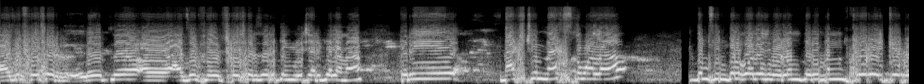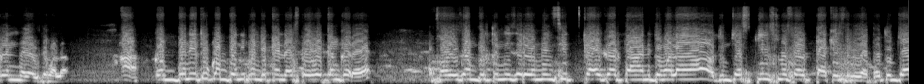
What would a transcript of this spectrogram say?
as a fresher as a fresher जरी तुम्ही विचार केला ना तरी मॅक्स टू मॅक्स तुम्हाला एकदम सिंपल कॉलेज वरून तरी पण फोर एटी पर्यंत मिळेल तुम्हाला. हा कंपनी टू कंपनी पण डिपेंड असते हे पण खरं आहे. फॉर एक्झाम्पल तुम्ही जर एमएनसी ट्राय करता आणि तुम्हाला तुमच्या स्किल्सनुसार पॅकेज दिलं जातं. तुमच्या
